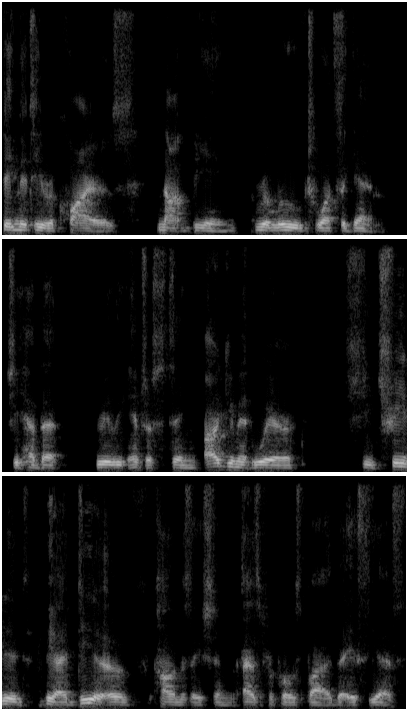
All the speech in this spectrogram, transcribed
dignity requires not being removed once again. She had that really interesting argument where she treated the idea of colonization as proposed by the ACS,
